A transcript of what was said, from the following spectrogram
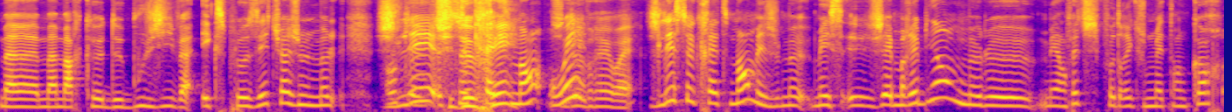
ma, ma marque de bougie va exploser. Tu vois, je me je l'ai Tu devrais. secrètement. Oui, devrais, ouais. je l'ai secrètement, mais je me mais c'est- j'aimerais bien me le. Mais en fait, il faudrait que je mette encore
